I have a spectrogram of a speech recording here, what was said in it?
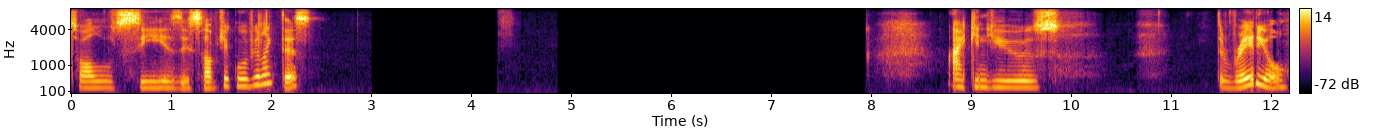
so I'll see is this object moving like this. I can use the radial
